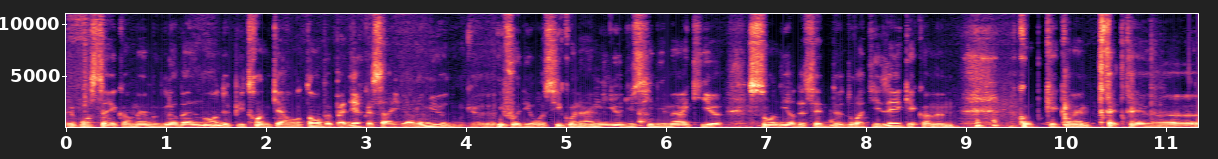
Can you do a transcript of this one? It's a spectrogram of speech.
le constat est quand même globalement depuis 30-40 ans, on peut pas dire que ça aille vers le mieux. Donc, euh, il faut dire aussi qu'on a un milieu du cinéma qui, euh, sans dire de cette de droitisée, qui est quand même qui est quand même très très euh,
